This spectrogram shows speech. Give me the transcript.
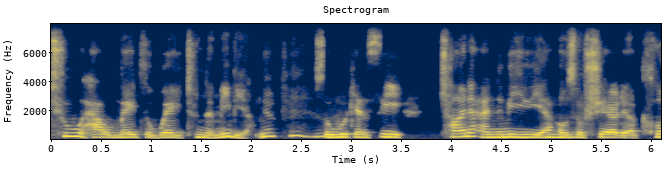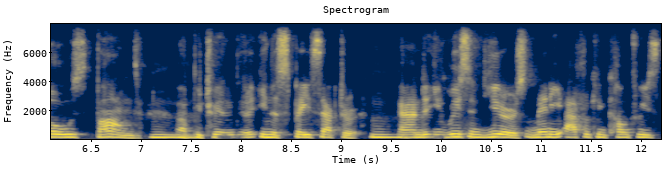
two have made the way to Namibia. Okay. So we can see China and Namibia also shared a close bond uh, between uh, in the space sector. And in recent years, many African countries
